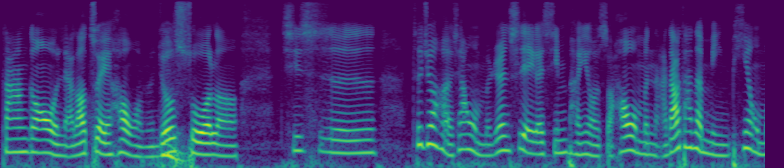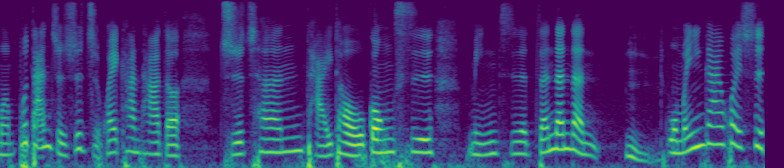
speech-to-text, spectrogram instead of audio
刚刚跟欧文聊到最后，我们就说了，嗯、其实这就好像我们认识了一个新朋友的时候，我们拿到他的名片，我们不单只是只会看他的职称、抬头、公司名字等等等。嗯，我们应该会是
